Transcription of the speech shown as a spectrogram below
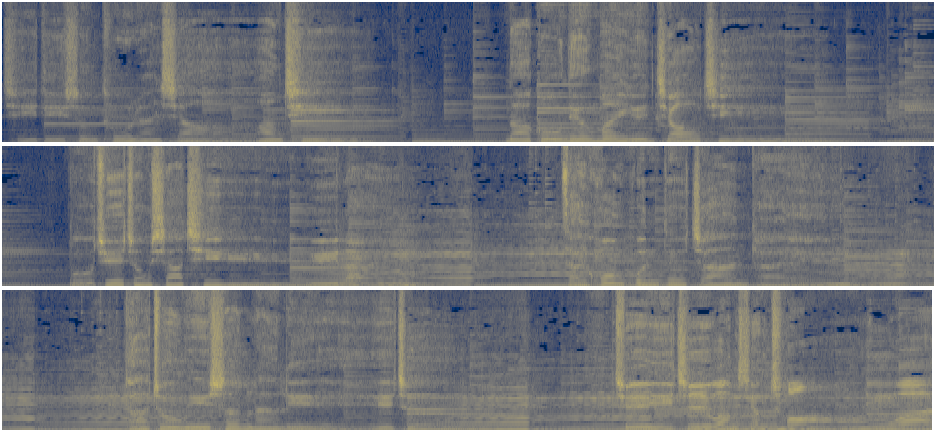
汽笛声突然响起，那姑娘满眼焦急，不觉中下起雨来，在黄昏的站台，她终于上了列车，却一直望向窗外。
